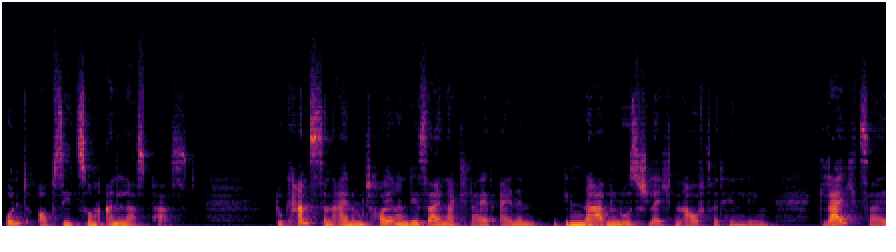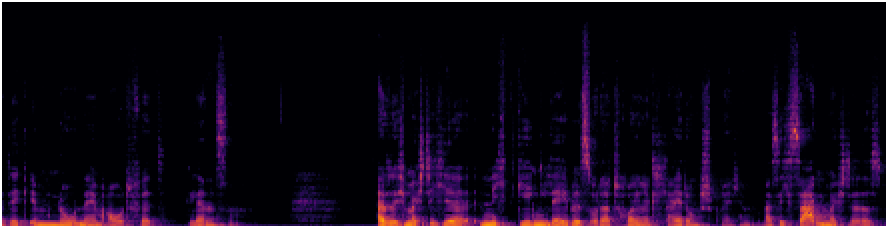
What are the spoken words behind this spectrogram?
und ob sie zum Anlass passt. Du kannst in einem teuren Designerkleid einen gnadenlos schlechten Auftritt hinlegen, gleichzeitig im No-Name-Outfit glänzen. Also ich möchte hier nicht gegen Labels oder teure Kleidung sprechen. Was ich sagen möchte ist,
